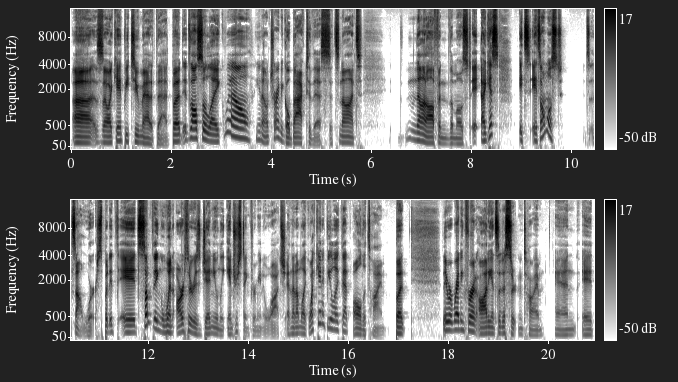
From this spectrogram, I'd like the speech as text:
Uh, so I can't be too mad at that. But it's also like, well, you know, trying to go back to this, it's not, not often the most. I guess it's it's almost it's, it's not worse, but it's it's something when Arthur is genuinely interesting for me to watch, and then I'm like, why can't it be like that all the time? But they were writing for an audience at a certain time, and it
